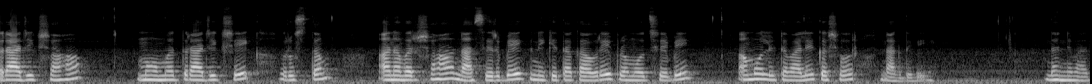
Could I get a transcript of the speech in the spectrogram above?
राजिक शाह मोहम्मद राजिक शेख रुस्तम अनवर शाह नासिर बेग निकिता कावरे प्रमोद शेबे अमोल इटवाले कशोर नागदेवी. धन्यवाद.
